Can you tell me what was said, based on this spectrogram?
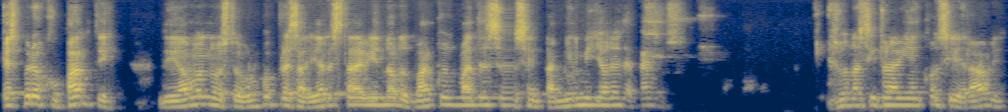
es preocupante. Digamos, nuestro grupo empresarial está debiendo a los bancos más de 60 mil millones de pesos. Es una cifra bien considerable.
